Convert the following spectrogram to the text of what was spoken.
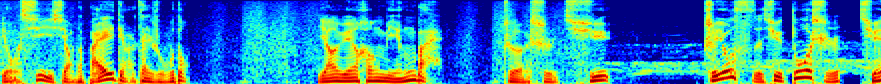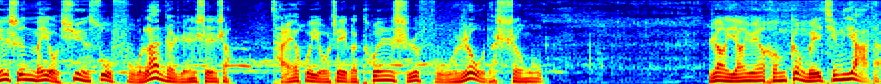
有细小的白点在蠕动。杨元亨明白。这是蛆，只有死去多时、全身没有迅速腐烂的人身上，才会有这个吞食腐肉的生物。让杨元亨更为惊讶的，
